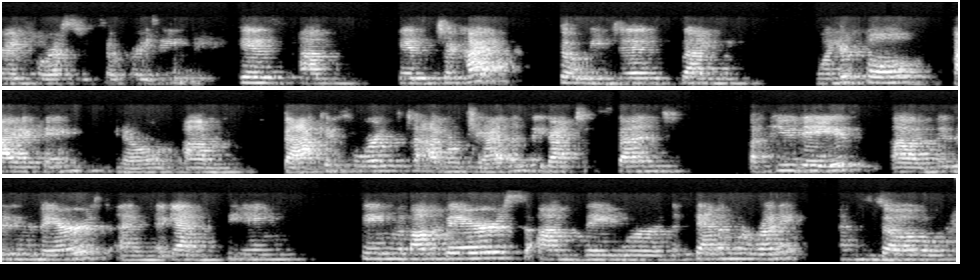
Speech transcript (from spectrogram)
rainforest is so crazy is um, is to kayak. So we did some wonderful kayaking, you know, um, back and forth to Admiralty Island. We got to spend a few days uh, visiting the bears and again seeing seeing the mama bears. Um, they were the salmon were running, and so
